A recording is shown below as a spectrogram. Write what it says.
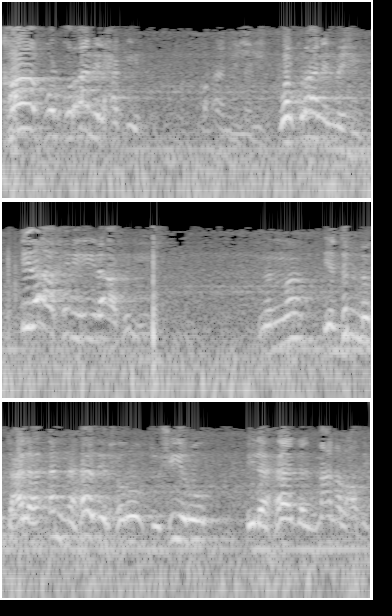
قاف والقرآن الحكيم. والقرآن المجيد. إلى آخره إلى آخره. مما يدلك على أن هذه الحروف تشير إلى هذا المعنى العظيم.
